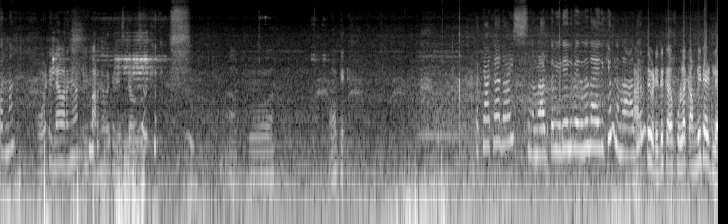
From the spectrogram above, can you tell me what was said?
പറഞ്ഞാൽ പോയിട്ടില്ല പറഞ്ഞാൽ ഈ പറഞ്ഞതൊക്കെ വേസ്റ്റ് ആവും. അപ്പോൾ ഓക്കെ. നമ്മൾ അടുത്ത വീഡിയോയിൽ വരുന്നതായിരിക്കും. നമ്മൾ ആദ്യം ഇത് ഫുള്ള് കംപ്ലീറ്റ് ആയിട്ടില്ല.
